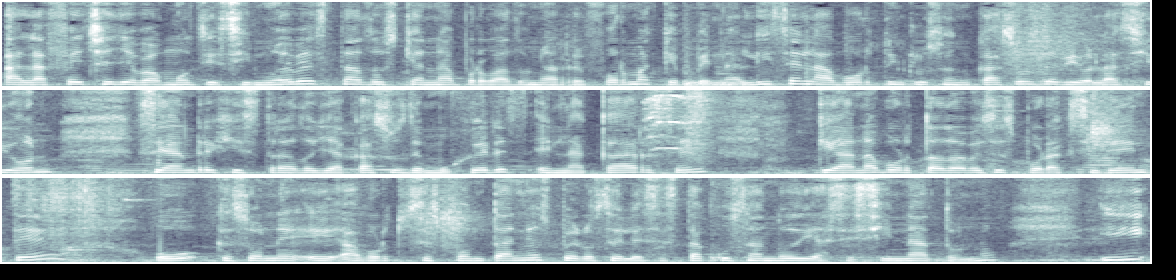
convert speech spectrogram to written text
a la fecha llevamos 19 estados que han aprobado una reforma que penaliza el aborto, incluso en casos de violación se han registrado ya casos de mujeres en la cárcel que han abortado a veces por accidente o que son eh, eh, abortos espontáneos, pero se les está acusando de asesinato, ¿no? Y,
